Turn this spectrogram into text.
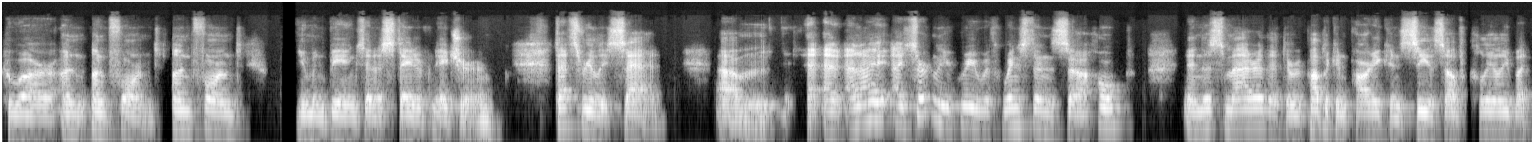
who are un- unformed, unformed human beings in a state of nature. And that's really sad. Um, and, and I, I, certainly agree with Winston's uh, hope in this matter that the Republican Party can see itself clearly. But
